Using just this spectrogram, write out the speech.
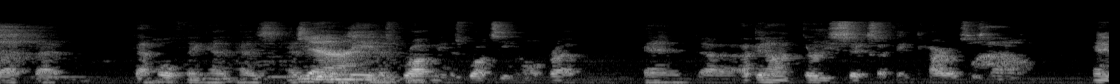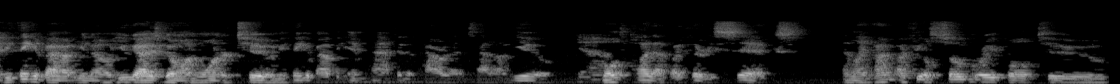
that that that whole thing has has, has Yeah. given me has brought me has brought Seton Hall prep and uh, I've been on 36, I think Kairos is now. And if you think about, you know, you guys go on one or two, and you think about the impact and the power that it's had on you, Yeah. multiply that by 36, and like I, I feel so grateful to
